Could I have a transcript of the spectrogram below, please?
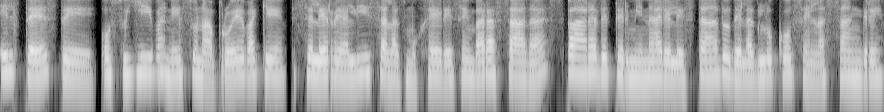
El test de O'Sullivan es una prueba que se le realiza a las mujeres embarazadas para determinar el estado de la glucosa en la sangre.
